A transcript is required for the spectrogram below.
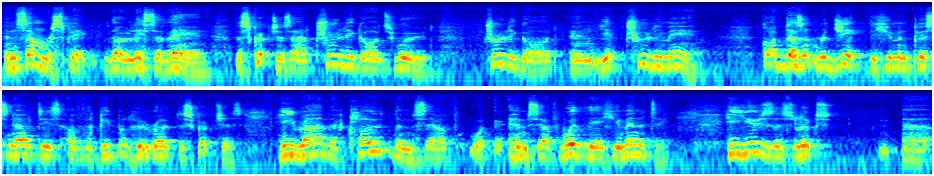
In some respect, though lesser than, the scriptures are truly God's word, truly God and yet truly man. God doesn't reject the human personalities of the people who wrote the scriptures. He rather clothed himself, himself with their humanity. He uses Luke's uh,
